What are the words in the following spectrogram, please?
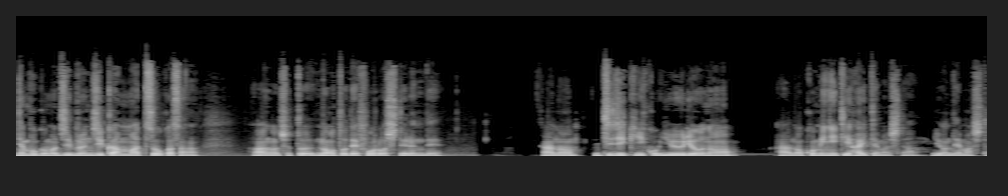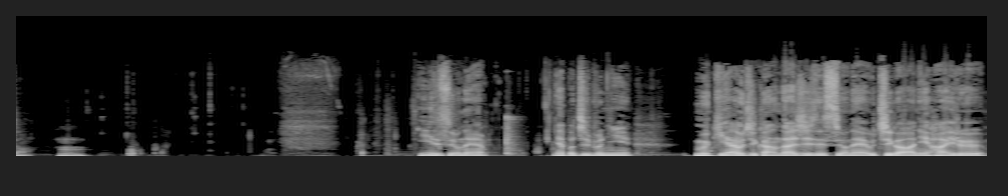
いや、僕も自分時間松岡さん、あの、ちょっとノートでフォローしてるんで、あの、一時期、こう、有料の、あの、コミュニティ入ってました。読んでました。うん。いいですよね。やっぱ自分に向き合う時間大事ですよね。内側に入る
